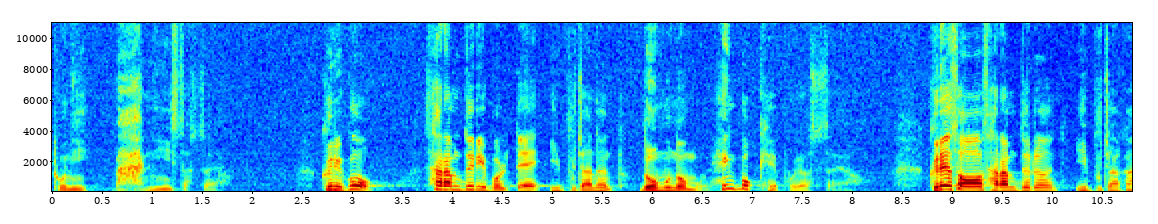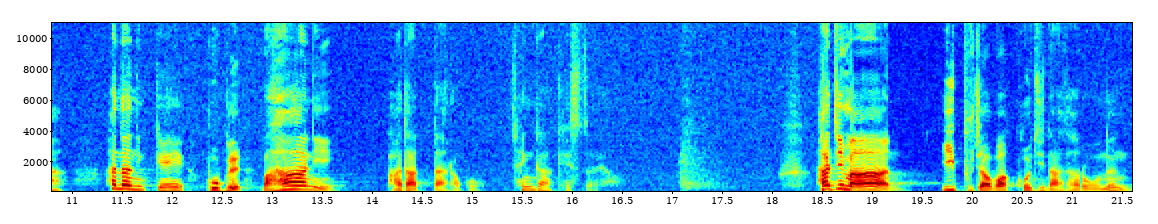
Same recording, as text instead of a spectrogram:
돈이 많이 있었어요. 그리고 사람들이 볼 때 이 부자는 너무너무 행복해 보였어요. 그래서 사람들은 이 부자가 하나님께 복을 많이 받았다라고 생각했어요. 하지만 이 부자와 거지 나사로는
